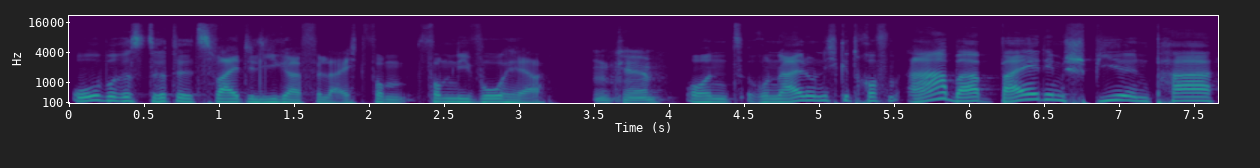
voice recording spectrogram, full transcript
oberes Drittel, zweite Liga vielleicht vom, vom Niveau her. Okay. Und Ronaldo nicht getroffen, aber bei dem Spiel ein paar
